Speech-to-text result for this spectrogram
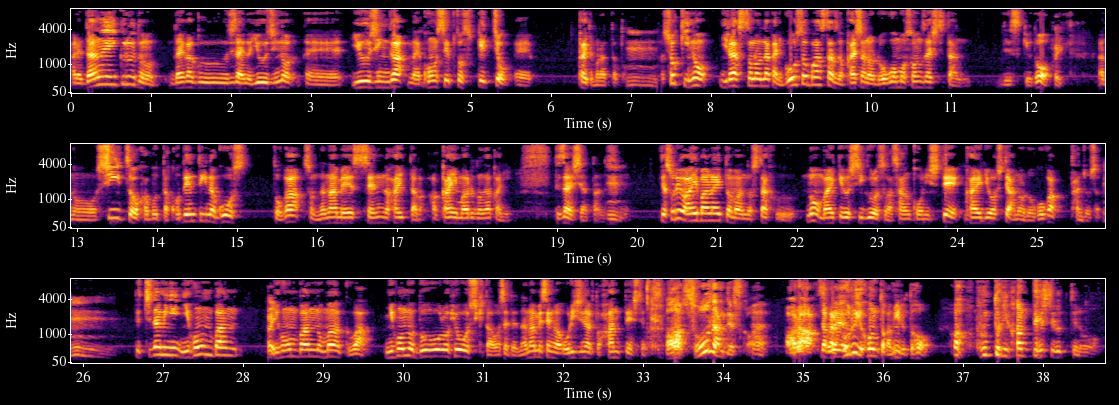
あれ、ダン・エイクルードの大学時代の友人の、えー友人が、まあ、コンセプトスケッチを、えー書いてもらったと。うん。初期のイラストの中にゴーストバスターズの会社のロゴも存在してたんですけど、はいあの、シーツをかぶった古典的なゴーストが、その斜め線の入った赤い丸の中にデザインしてあったんですね。で、それをアイバーナイトマンのスタッフのマイケル・シーグロスが参考にして、改良してあのロゴが誕生したと。うん。で、ちなみに日本版、はい日本版のマークは、日本の道路標識と合わせて斜め線がオリジナルと反転してます。あ、そうなんですか？はい。あら、だからそれ古い本とか見ると、あ、本当に反転してるっていうのを。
